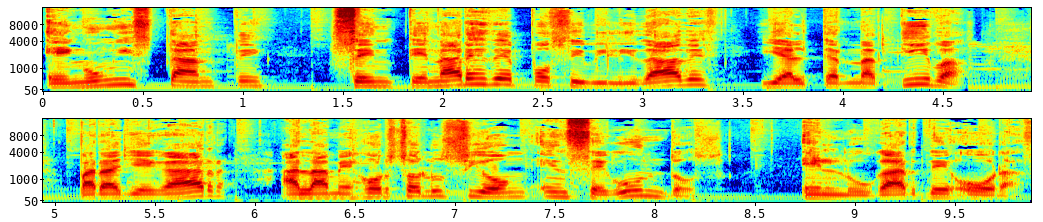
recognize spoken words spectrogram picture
en un instante centenares de posibilidades y alternativas para llegar a la mejor solución en segundos en lugar de horas.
